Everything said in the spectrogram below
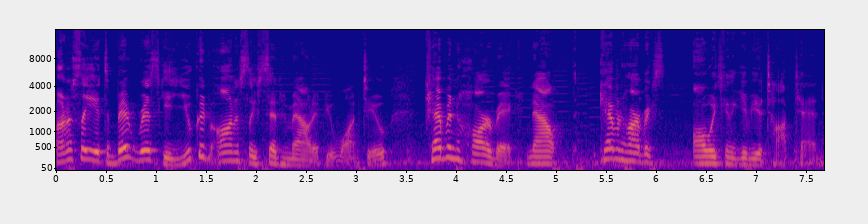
honestly, it's a bit risky. You could honestly sit him out if you want to. Kevin Harvick. Now, Kevin Harvick's always going to give you a top 10.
